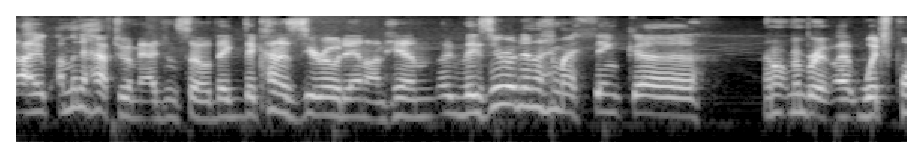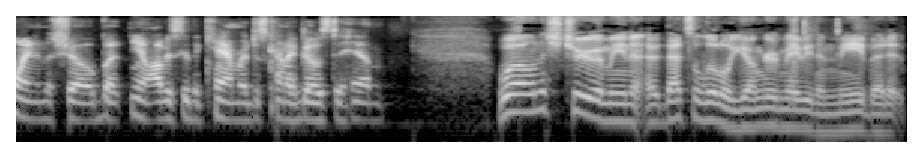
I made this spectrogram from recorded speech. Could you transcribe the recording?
I, I- I'm gonna have to imagine so. They they kind of zeroed in on him. They zeroed in on him. I think uh, I don't remember at, at which point in the show, but you know, obviously the camera just kind of goes to him. Well, and it's true. I mean, uh, that's a little younger maybe than me, but it,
